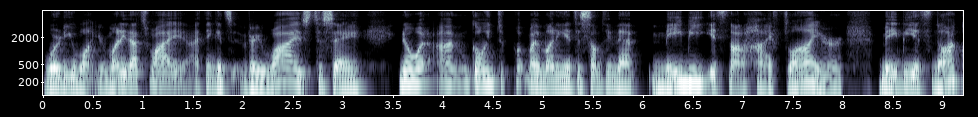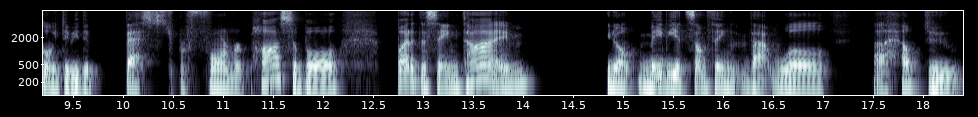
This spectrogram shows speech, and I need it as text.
where do you want your money? That's why I think it's very wise to say, you know what, I'm going to put my money into something that maybe it's not a high flyer, maybe it's not going to be the best performer possible, but at the same time, you know, maybe it's something that will uh, help to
